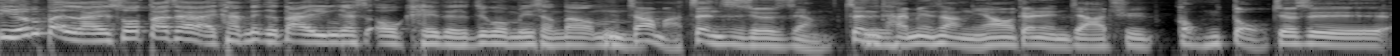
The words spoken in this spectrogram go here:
原本来说大家来看那个待遇应该是 OK 的，结果没想到，嗯、你知道吗？政治就是这样，政治台面上你要跟人家去攻斗，就是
